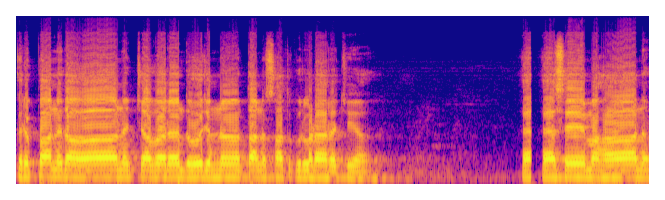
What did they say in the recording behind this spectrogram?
ਕਿਰਪਾ ਨਿਦਾਨ ਚਵਰ ਦੋ ਜਨ ਧਨ ਸਤਿਗੁਰੂ ਬੜਾ ਰਚਿਆ। ਐਸੇ ਮਹਾਨ,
